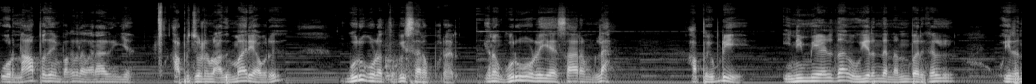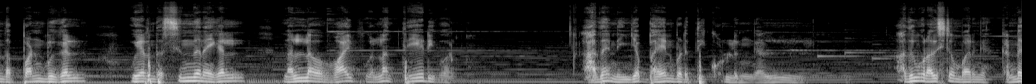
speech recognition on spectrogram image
ஒரு நாற்பதையும் பக்கத்தில் வராதீங்க. அப்படி சொல்கிறோம் அது மாதிரி அவர் குரு குணத்தை போய் சேர போகிறார் ஏன்னா குருவுடைய சாரம்ல அப்போ எப்படி? இனிமேல் தான் உயர்ந்த நண்பர்கள் உயர்ந்த பண்புகள் உயர்ந்த சிந்தனைகள் நல்ல வாய்ப்புகள்லாம் தேடி வரும். அதை நீங்கள் பயன்படுத்தி கொள்ளுங்கள். அதுவும் ஒரு அதிர்ஷ்டம் பாருங்கள் கண்ட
